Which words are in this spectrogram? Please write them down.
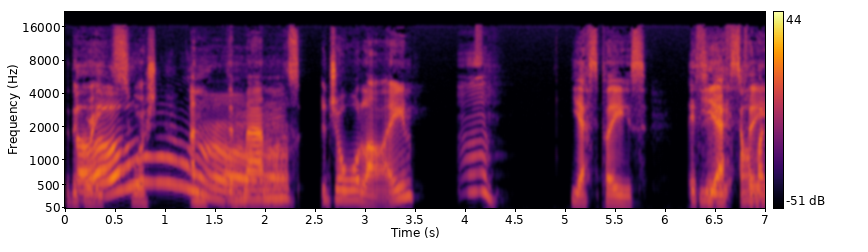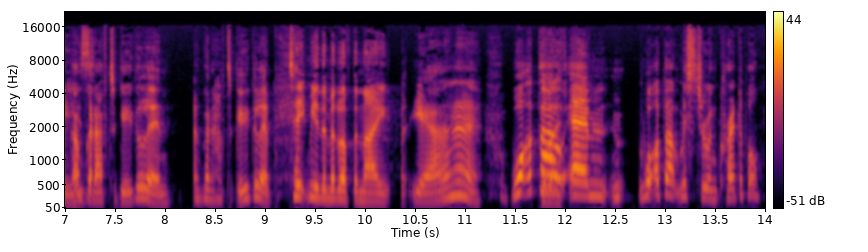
with a great swoosh, and the man's jawline. mm, yes, please Is he, Yes, oh my, I'm gonna have to Google him. I'm gonna have to Google him. take me in the middle of the night. Yeah. What about um? What about Mr. Incredible?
